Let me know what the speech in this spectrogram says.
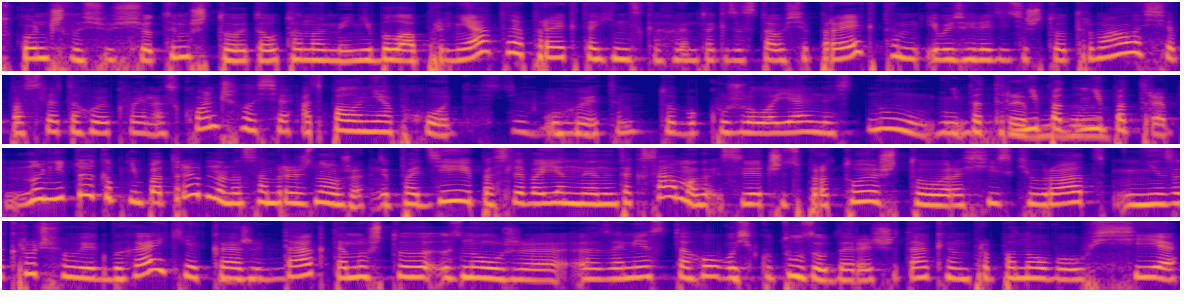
скончылася ўсё тым што эта аўтаномія не была прынятая проекта гінскага ён так застаўся праектам і вось глядзіце што атрымалася пасля таго як вайна скончылася адпала неабходнасць mm -hmm. у гэтым то бок ужо лаяльнасць ну не патрэбна не, па, не патрэбна ну не той каб не патрэбна насамрэч зноў жа падзеі пасляваенныя яны таксама сведчаць пра тое што расійскі ўрад не закручваў як бы гайкі кажуць mm -hmm. так таму што зноў жа замест таго вось кутузаў дарэчы так ён прапановаў усе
